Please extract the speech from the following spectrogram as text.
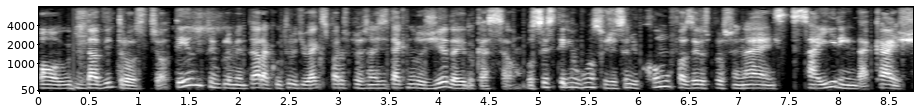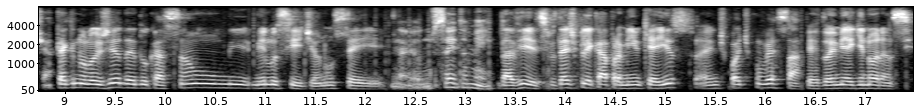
Ó, o Davi trouxe, ó. Tento implementar a cultura de UX para os profissionais de tecnologia da educação. Vocês teriam alguma sugestão de como fazer os profissionais saírem da caixa? Tecnologia da educação me, me elucide, eu não sei. Não, eu não sei também. Davi, se puder explicar para mim o que é isso, a gente pode conversar. Perdoe minha ignorância.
